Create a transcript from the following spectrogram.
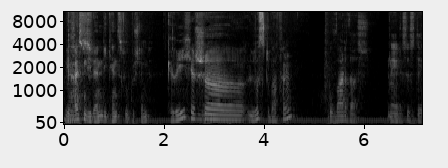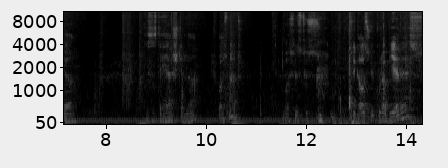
Wie heißen die denn? Die kennst du bestimmt. griechische Lustwaffeln. Wo war das? Nee, das ist der. Das ist der Hersteller. Ich weiß nicht. Was ist das? Sieht aus wie Culabieres.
